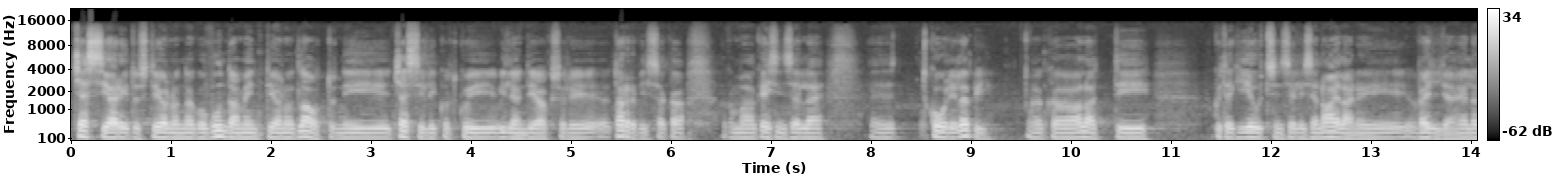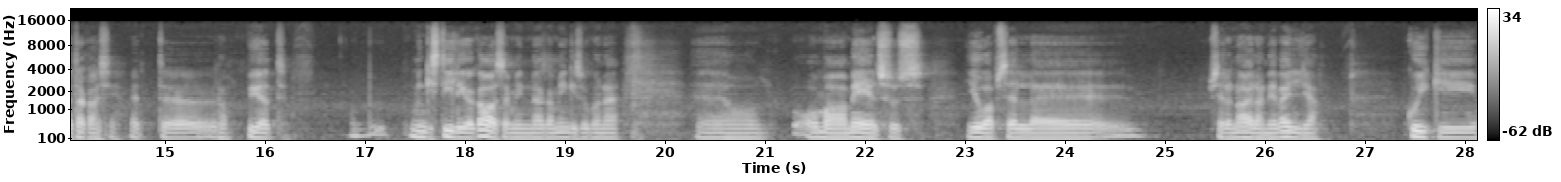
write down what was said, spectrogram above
džässiharidust ei olnud nagu vundamenti ei olnud laotud nii džässilikult, kui Viljandi jaoks oli tarvis, aga, aga ma käisin selle kooli läbi, aga alati kuidagi jõudsin sellise naelani välja ja jälle tagasi, et noh, püüad mingi stiiliga kaasa minna, aga mingisugune eh, omameelsus jõuab selle, selle naelani välja. kuigi,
